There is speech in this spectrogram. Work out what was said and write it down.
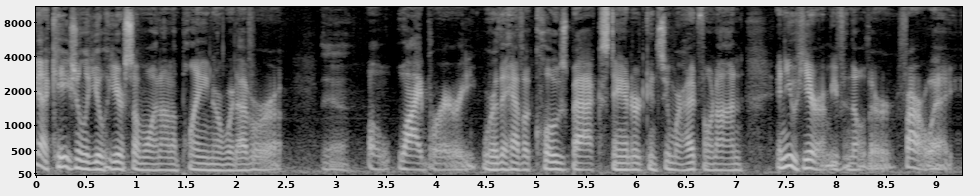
Yeah, occasionally you'll hear someone on a plane or whatever, Yeah. a, a library where they have a closed back standard consumer headphone on, and you hear them even though they're far away.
